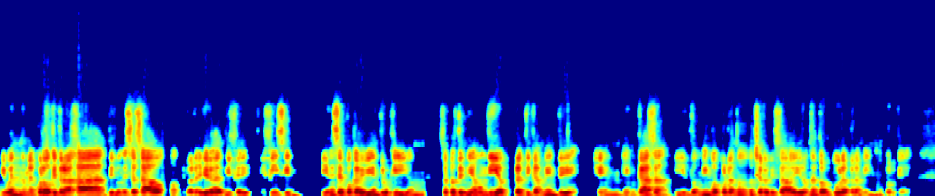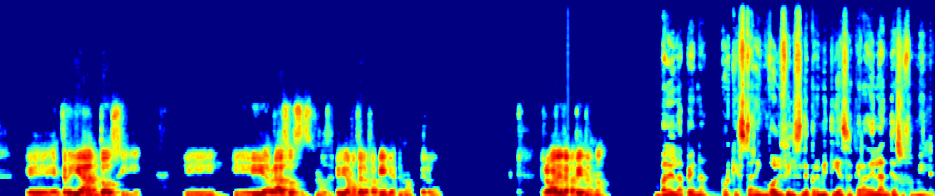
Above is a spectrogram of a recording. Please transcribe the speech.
Y bueno, me acuerdo que trabajaba de lunes a sábado, el horario era difícil, y en esa época vivía en Trujillo. Solo tenía un día prácticamente en, casa y el domingo por la noche regresaba y era una tortura para mí, porque eh, entre llantos y, y, y, abrazos nos despedíamos de la familia, ¿no? Pero, pero vale la pena, ¿no? Vale la pena porque estar en Goldfields le permitía sacar adelante a su familia,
